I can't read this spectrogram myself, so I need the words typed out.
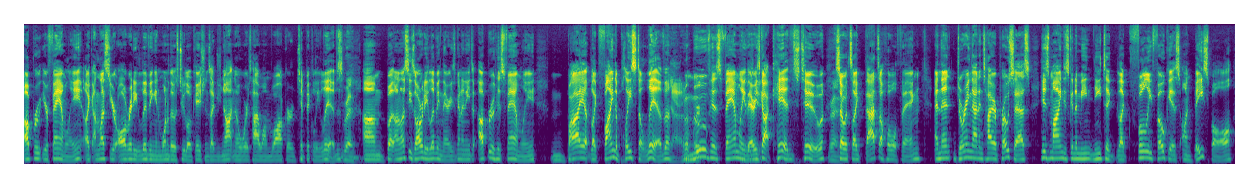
uproot your family, like unless you're already living in one of those two locations. I do not know where Taijuan Walker typically lives. Right. Um, but unless he's already living there, he's going to need to uproot his family, buy up, like find a place to live, don't- move his family there. He's got kids too. Right. So it's like that's a whole thing. And then during that entire process, his mind is going to need to like fully focus on baseball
